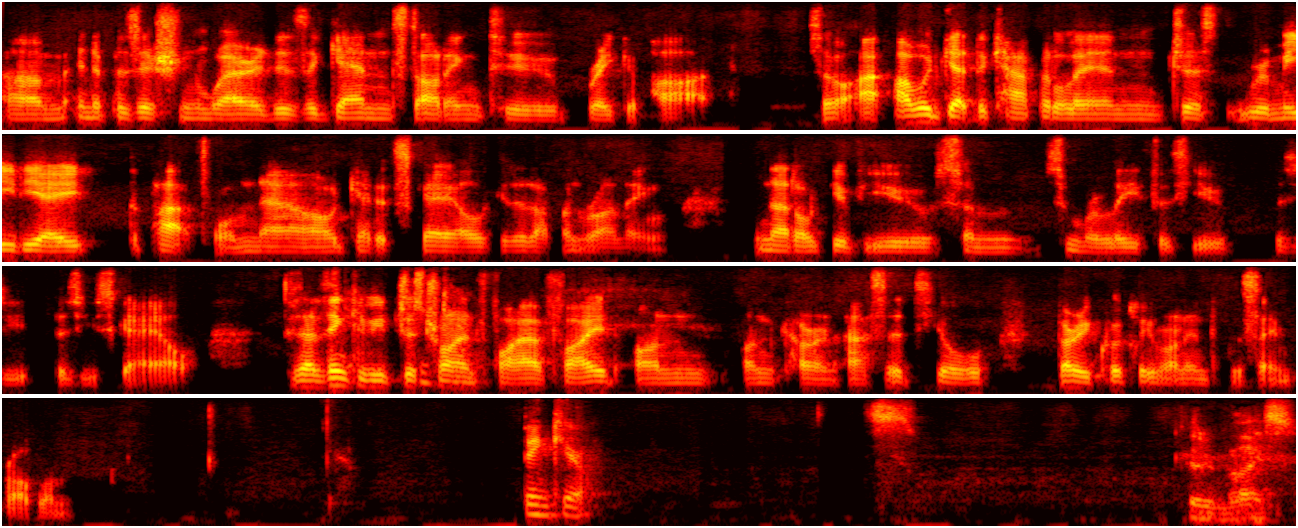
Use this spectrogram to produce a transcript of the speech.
um, in a position where it is again starting to break apart. So I, I, would get the capital in, just remediate the platform now, get it scaled, get it up and running, and that'll give you some some relief as you as you as you scale. Because I think if you just try and firefight on on current assets, you'll very quickly run into the same problem. Thank you. Good advice.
